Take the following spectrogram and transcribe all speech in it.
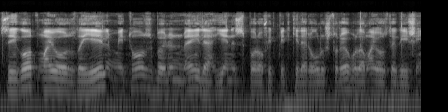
Zigot mayoz değil mitoz bölünme ile yeni sporofit bitkileri oluşturuyor. Burada mayoz dediği için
